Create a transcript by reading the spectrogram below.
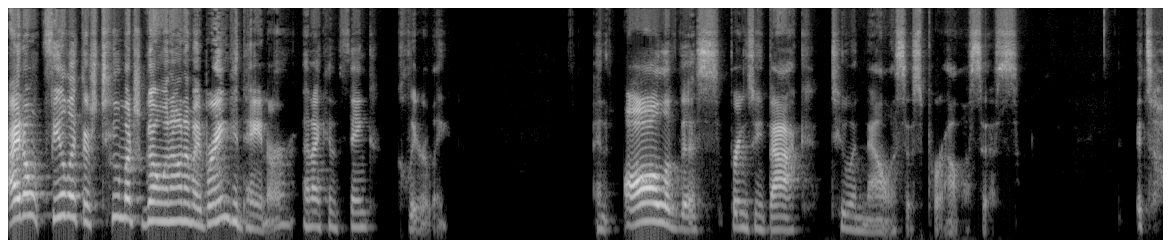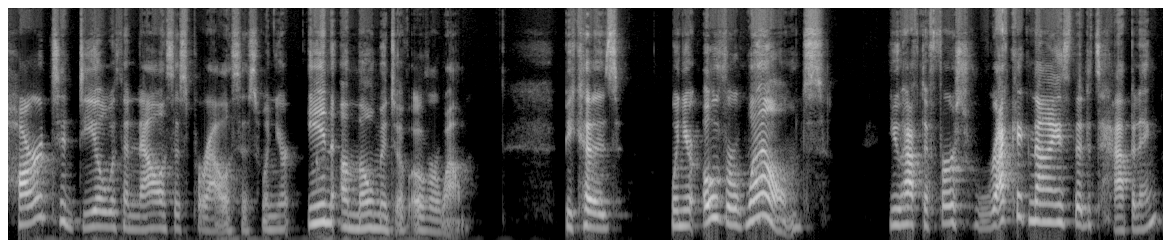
I don't feel like there's too much going on in my brain container and I can think clearly. And all of this brings me back to analysis paralysis. It's hard to deal with analysis paralysis when you're in a moment of overwhelm because when you're overwhelmed, you have to first recognize that it's happening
